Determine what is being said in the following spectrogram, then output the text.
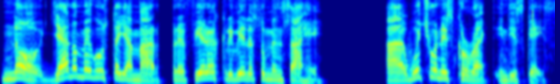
no, ya no me gusta llamar. Prefiero escribirles un mensaje. Uh, which one is correct in this case?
